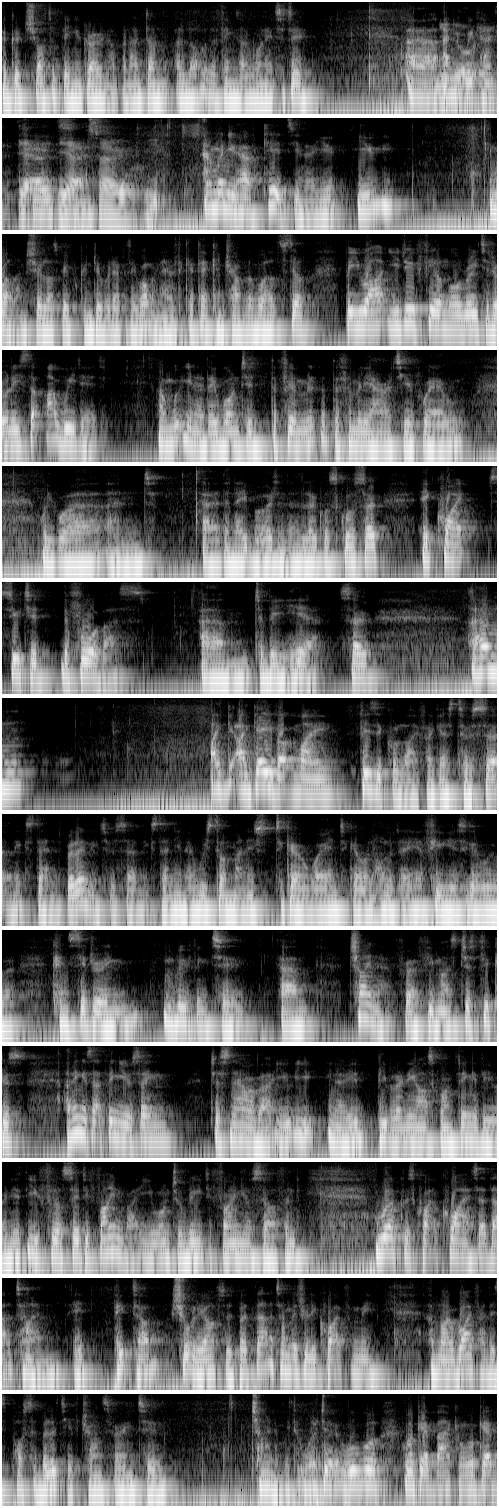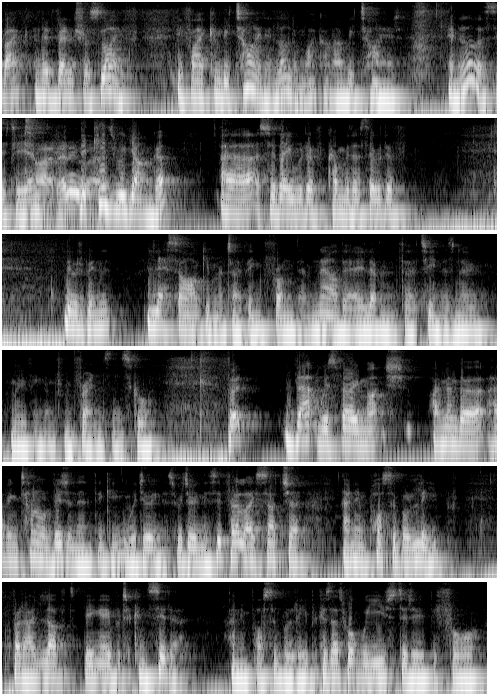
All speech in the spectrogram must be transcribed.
a good shot at being a grown up, and I'd done a lot of the things I wanted to do. Uh, And and we'd had yeah kids. yeah. and- So you, and when you have kids, you know, you, you, you well, I'm sure lots of people can do whatever they want when they have, they can, they can travel the world still. But you are, you do feel more rooted, or at least uh, we did. And we- you know, they wanted the fam- the familiarity of where we were and uh, the neighbourhood and the local school. So it quite suited the four of us um, to be here. So um, I, I gave up my physical life, I guess, to a certain extent, but only to a certain extent. You know, we still managed to go away and to go on holiday. A few years ago, we were considering moving to um, China for a few months, just because I think it's that thing you were saying just now about you. You, you know, people only ask one thing of you, and you, you feel so defined by it. You want to redefine yourself, and work was quite quiet at that time. It picked up shortly afterwards, but that time was really quiet for me. And my wife had this possibility of transferring to China. We thought we'll do it. We'll, we'll, we'll get back and we'll get back an adventurous life. If I can be tired in London, why can't I be tired in another city? And Tired anyway. the kids were younger, uh, so they would have come with us. They would have. There would have been less argument, I think, from them. Now they're 11 and 13. There's no moving them from friends and school. But that was very much. I remember having tunnel vision then, thinking, "We're doing this. We're doing this." It felt like such a an impossible leap, but I loved being able to consider an impossible leap because that's what we used to do before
